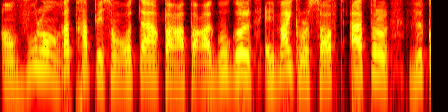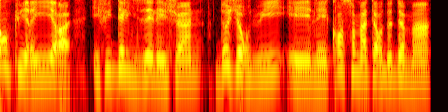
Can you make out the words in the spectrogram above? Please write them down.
En voulant rattraper son retard par rapport à Google et Microsoft, Apple veut conquérir et fidéliser les jeunes d'aujourd'hui et les consommateurs de demain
